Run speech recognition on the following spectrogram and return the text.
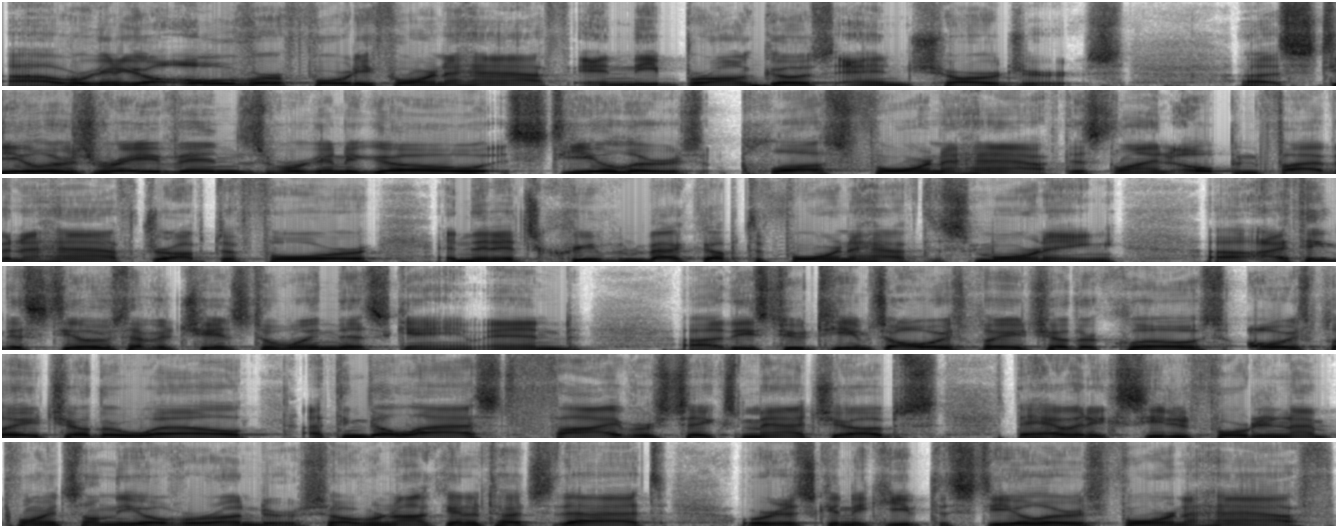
uh, we're going to go over 44 and a half in the Broncos and Chargers. Uh, Steelers Ravens, we're going to go Steelers plus four and a half. This line opened five and a half, dropped to four, and then it's creeping back up to four and a half this morning. Uh, I think the Steelers Steelers have a chance to win this game. And uh, these two teams always play each other close, always play each other well. I think the last five or six matchups, they haven't exceeded 49 points on the over under. So we're not going to touch that. We're just going to keep the Steelers four and a half,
